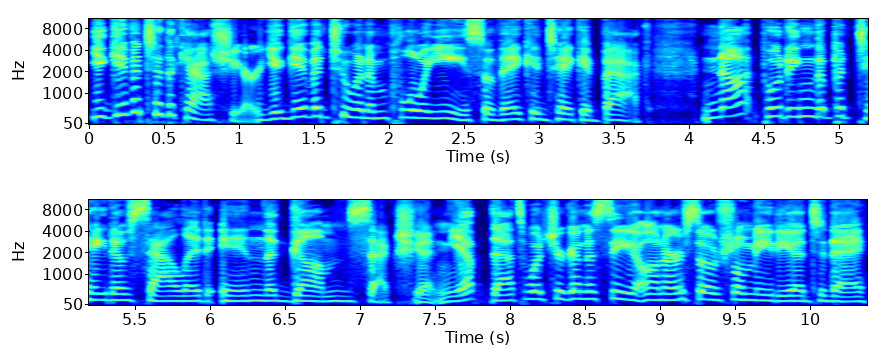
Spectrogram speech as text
You give it to the cashier, you give it to an employee so they can take it back. Not putting the potato salad in the gum section. Yep, that's what you're going to see on our social media today.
